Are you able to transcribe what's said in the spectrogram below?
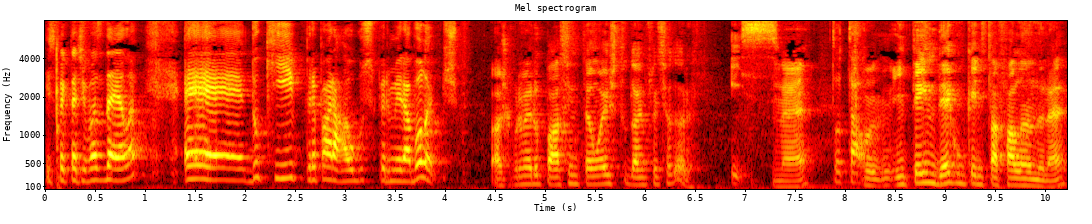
expectativas dela, é, do que preparar algo super mirabolante. Acho que o primeiro passo, então, é estudar influenciadora. Isso. Né? Total. Tipo, entender com quem a gente tá falando, né?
